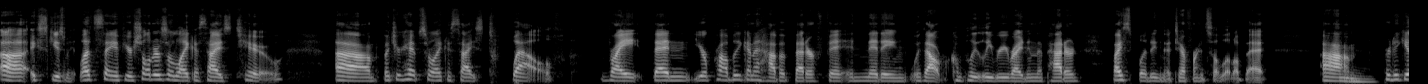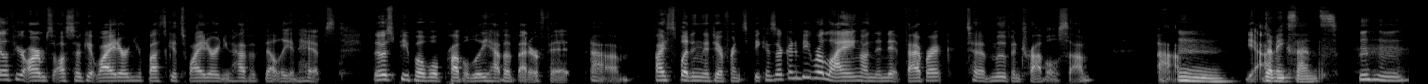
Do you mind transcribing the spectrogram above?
uh, excuse me, let's say if your shoulders are like a size two, um, but your hips are like a size 12 right, then you're probably going to have a better fit in knitting without completely rewriting the pattern by splitting the difference a little bit. Um, mm. Particularly if your arms also get wider and your bust gets wider and you have a belly and hips, those people will probably have a better fit um, by splitting the difference because they're going to be relying on the knit fabric to move and travel some. Um, mm, yeah, that makes sense. Mm-hmm.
